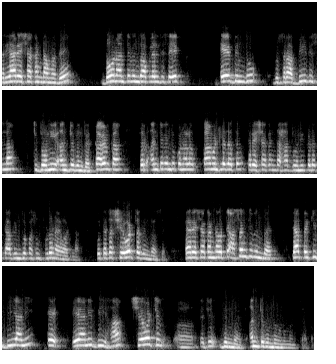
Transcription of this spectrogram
तर या रेषाखंडामध्ये दोन अंत्यबिंदू आपल्याला दिसले एक ए बिंदू दुसरा बी दिसला की दोन्ही अंत्यबिंदू आहेत. कारण का? तर अंत्यबिंदू कोणाला का म्हटलं जातं? तर रेषाखंड हा दोन्हीकडे त्या बिंदूपासून पुढे नाही वाटणार तो त्याचा शेवटचा बिंदू असेल. त्या रेषाखंडावरती असंख्य बिंदू आहेत. त्यापैकी बी आणि ए ए आणि बी हा शेवटचे त्याचे बिंदू आहेत. अंत्यबिंदू म्हणून म्हणतो आपण.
